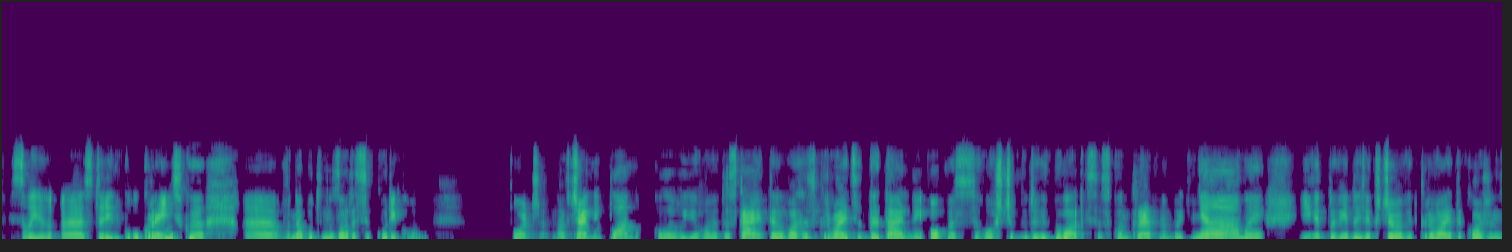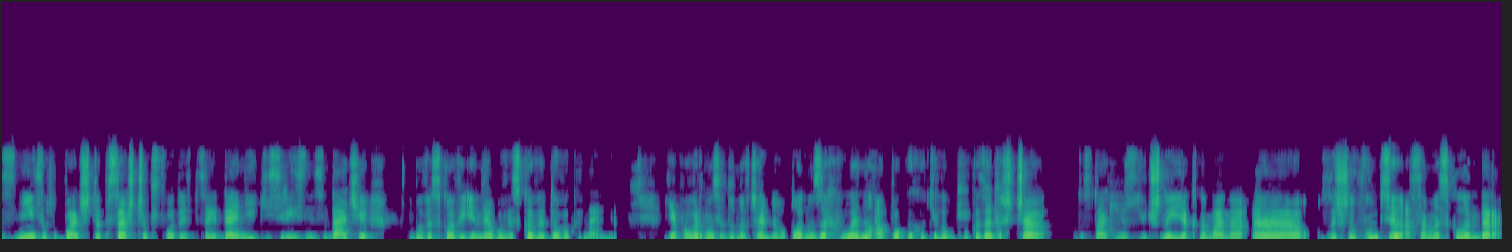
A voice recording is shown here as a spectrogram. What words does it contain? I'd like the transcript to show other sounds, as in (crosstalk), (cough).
свою е, сторінку українською, е, вона буде називатися курікулом. Отже, навчальний план, коли ви його натискаєте, у вас відкривається детальний опис всього, що буде відбуватися з конкретними днями. І, відповідно, якщо ви відкриваєте кожен з днів, ви побачите все, що входить в цей день, якісь різні задачі, обов'язкові і не обов'язкові до виконання. Я повернуся до навчального плану за хвилину, а поки хотіла б показати ще достатньо зручний, як на мене, е, зручну функцію, а саме з календаря.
